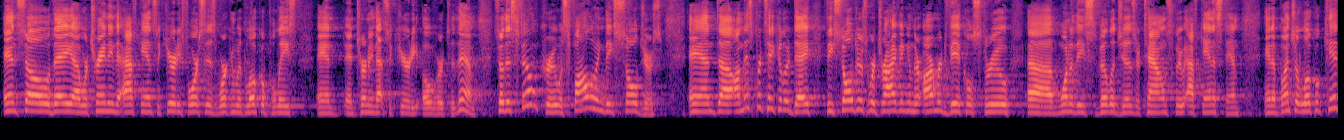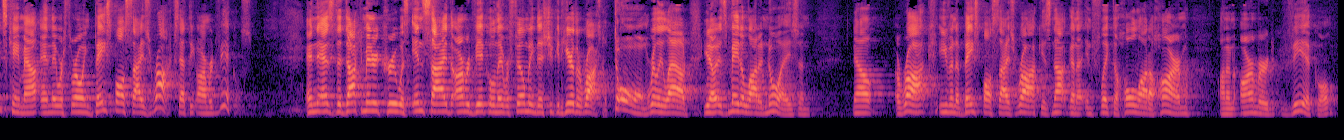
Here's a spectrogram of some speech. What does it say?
And so they uh, were training the Afghan security forces, working with local police, and, and turning that security over to them. So this film crew was following these soldiers. And uh, on this particular day, these soldiers were driving in their armored vehicles through uh, one of these villages or towns through Afghanistan. And a bunch of local kids came out and they were throwing baseball sized rocks at the armored vehicles. And as the documentary crew was inside the armored vehicle and they were filming this, you could hear the rocks go dong really loud. You know, it's made a lot of noise. And now, a rock, even a baseball sized rock, is not going to inflict a whole lot of harm on an armored vehicle.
